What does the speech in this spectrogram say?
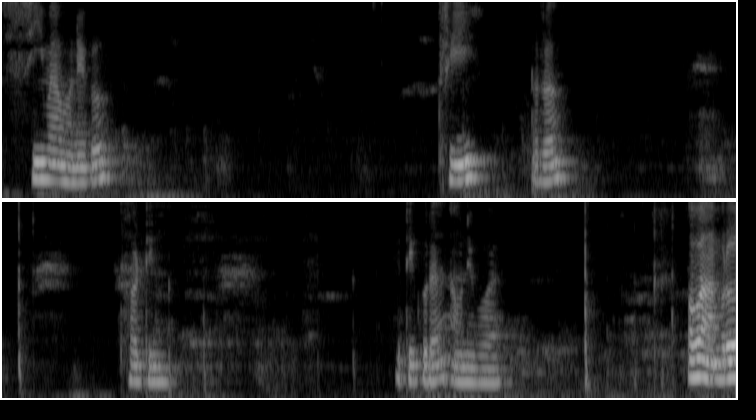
सीमा भनेको थ्री र थर्टिन। यति कुरा आउने भयो। अब हाम्रो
